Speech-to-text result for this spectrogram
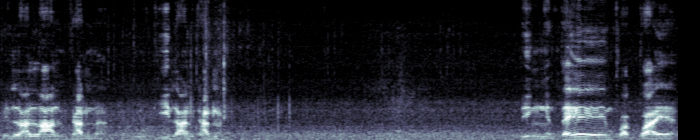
เป็นล้านล้านคันอะกี่ล้านคันวิ่งกันเต็มฝักไฟอะ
